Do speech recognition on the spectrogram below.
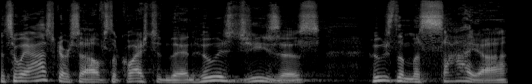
And so we ask ourselves the question then who is Jesus? Who's the Messiah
